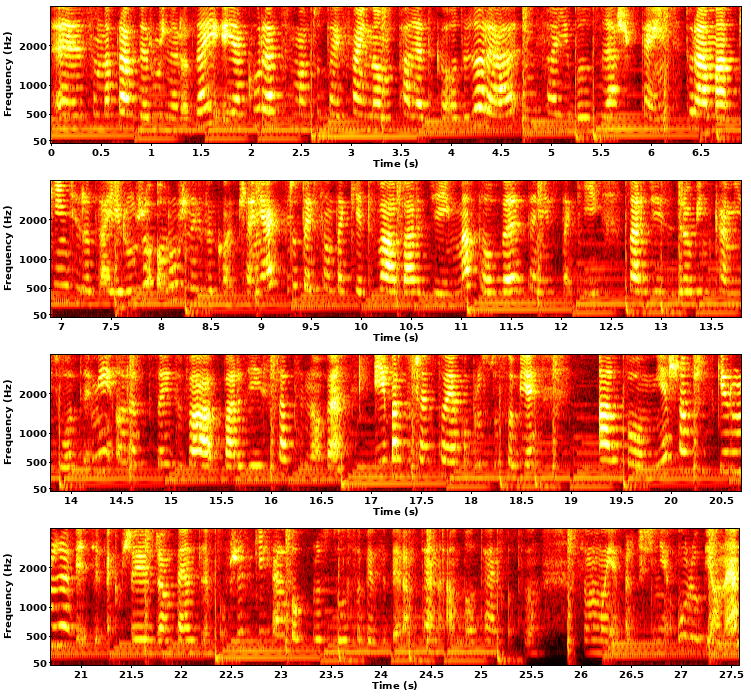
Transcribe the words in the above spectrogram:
E, są naprawdę różne rodzaje i akurat mam tutaj fajną paletkę od L'Oreal Infallible Blush Paint, która ma 5 rodzajów różu o różnych wykończeniach. Tutaj są takie dwa bardziej matowe, ten jest taki bardziej z drobinkami złotymi oraz tutaj dwa bardziej satynowe. I bardzo często ja po prostu sobie albo mieszam wszystkie róże, wiecie, tak przejeżdżam pędzlem po wszystkich, albo po prostu sobie wybieram ten albo ten, bo to są moje praktycznie ulubione.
